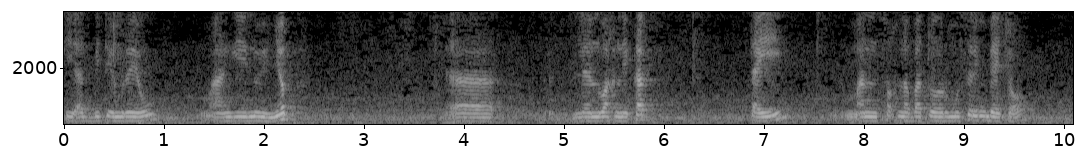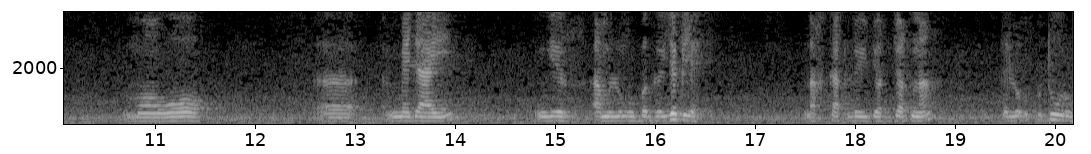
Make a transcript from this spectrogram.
fii ak bitim réew maa ngi nuyu ñëpp euh, leen wax ni kat tey man soxna Batoor mu sëriñ Béthio moo woo euh, média yi ngir am lu mu bëgg a yëgle ndax kat luy jot jot na te lu ëpp tuuru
